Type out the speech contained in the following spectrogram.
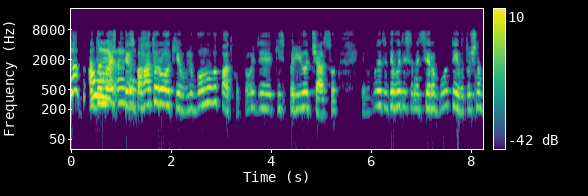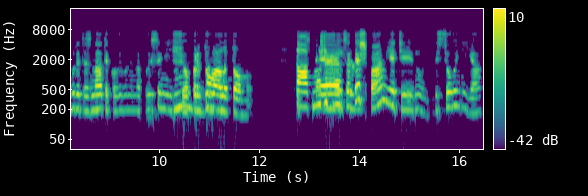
Так, Я але думаю, що через е, багато років в будь-якому випадку пройде якийсь період часу, і ви будете дивитися на ці роботи, і ви точно будете знати, коли вони написані і що Ну, так. тому. Так, може це, це теж пам'ять, і ну, без цього ніяк.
